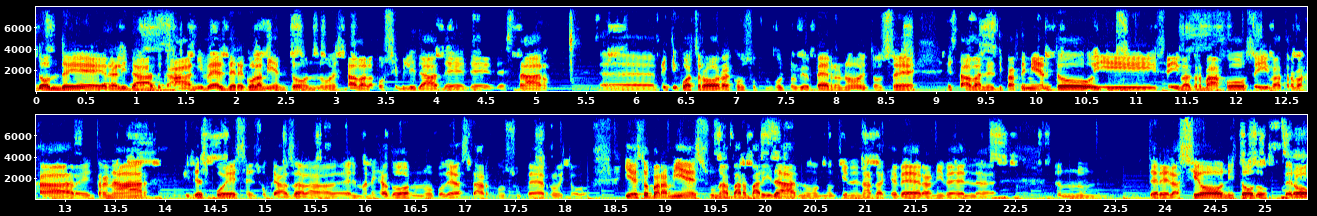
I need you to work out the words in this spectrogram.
donde en realidad a nivel de reglamento no estaba la posibilidad de, de, de estar eh, 24 horas con, su, propio perro, ¿no? Entonces estaba en el departamento y se iba a trabajo, se iba a trabajar, entrenar y después en su casa la, el manejador no podía estar con su perro y todo. Y esto para mí es una barbaridad, no, no tiene nada que ver a nivel eh, de relación y todo, pero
